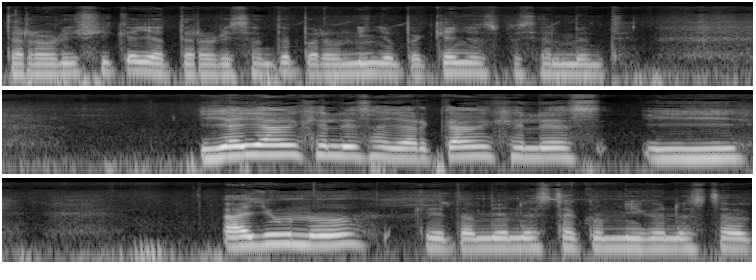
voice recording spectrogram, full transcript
terrorífica y aterrorizante para un niño pequeño especialmente. Y hay ángeles, hay arcángeles y hay uno que también está conmigo en esta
